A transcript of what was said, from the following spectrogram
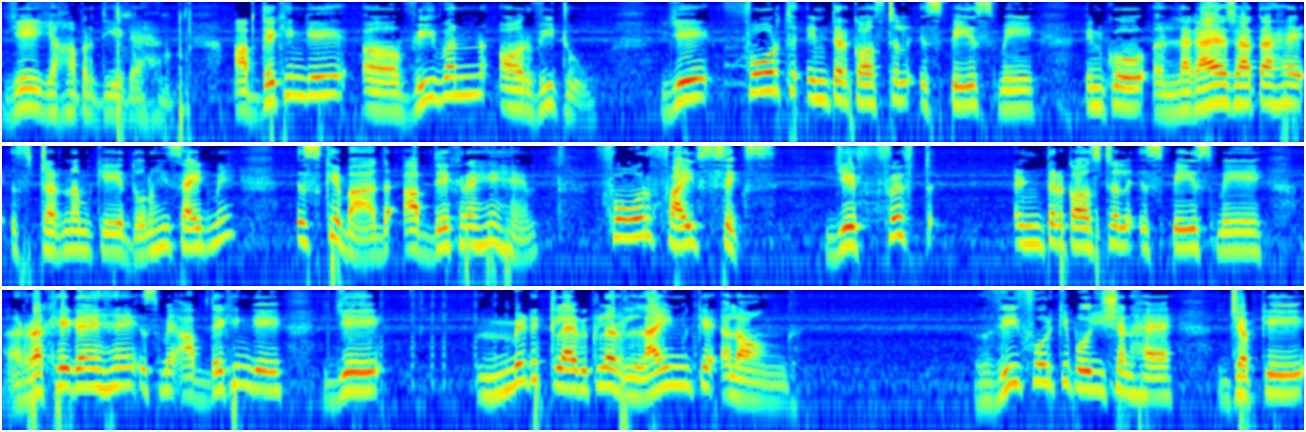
ये यहाँ पर दिए गए हैं। आप देखेंगे वी वन और वी टू ये फोर्थ इंटरकॉस्टल स्पेस में इनको लगाया जाता है स्टर्नम के दोनों ही साइड में। इसके बाद आप देख रहे हैं फोर, फाइव, सिक्स, ये फिफ्थ इंटरकॉस्टल स्पेस में रखे गए हैं। इसमें आप देखेंगे, ये मिड क्लेविकुलर लाइन के अलोंग V4 की पोजीशन है, जबकि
